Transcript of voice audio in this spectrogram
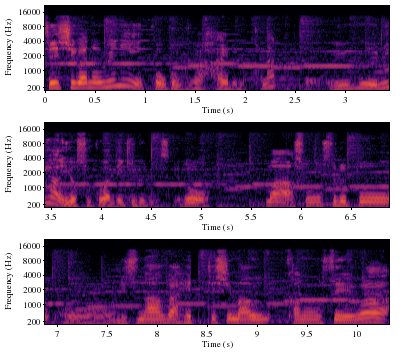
静止画の上に広告が入るのかなというふうには予測はできるんですけどまあそうするとリスナーが減ってしまう可能性は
